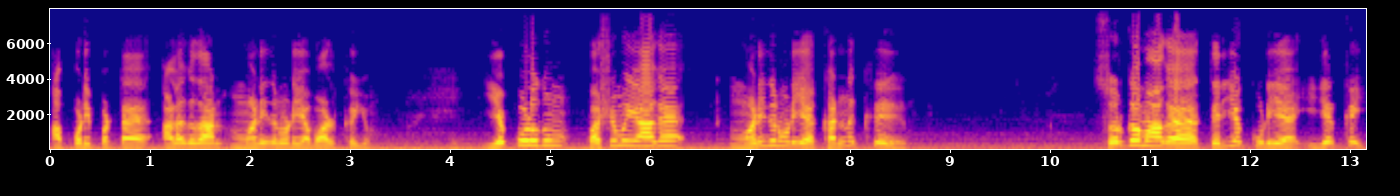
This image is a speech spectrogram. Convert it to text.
அப்படிப்பட்ட அழகுதான் மனிதனுடைய வாழ்க்கையும். எப்பொழுதும் பசுமையாக மனிதனுடைய கண்ணுக்கு சொர்க்கமாக தெரியக்கூடிய இயற்கை.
